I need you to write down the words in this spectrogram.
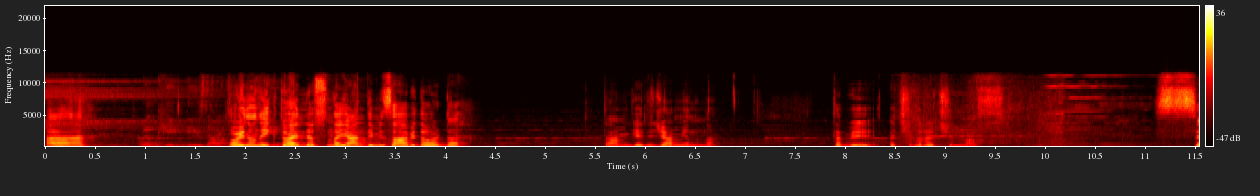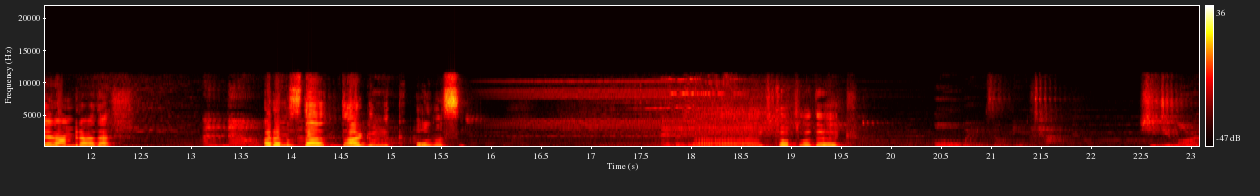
Aa, oyunun ilk here. düellosunda yendiğimiz abi de orada. Tamam geleceğim yanına. Tabi açılır açılmaz. Selam birader. Aramızda dargınlık olmasın. Evelyn Aa, topladık. before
